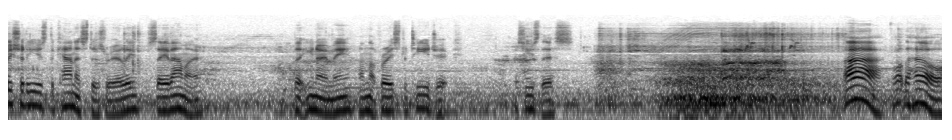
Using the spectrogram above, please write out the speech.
Probably should have used the canisters really, save ammo. But you know me, I'm not very strategic. Let's use this. Ah! What the hell?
